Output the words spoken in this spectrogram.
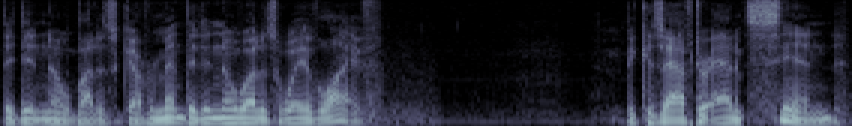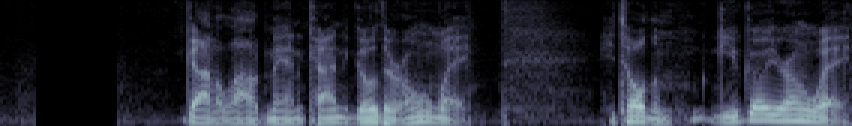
They didn't know about his government. They didn't know about his way of life. Because after Adam sinned, God allowed mankind to go their own way. He told them, You go your own way.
